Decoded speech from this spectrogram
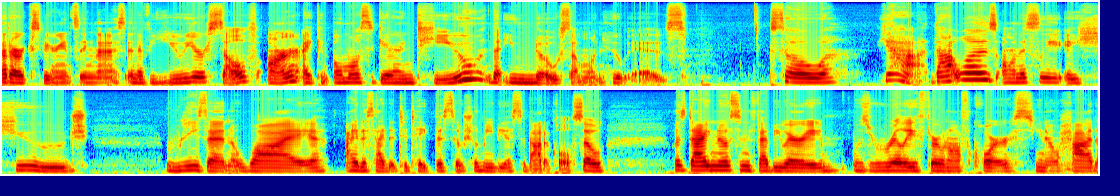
that are experiencing this. And if you yourself aren't, I can almost guarantee you that you know someone who is. So, yeah, that was honestly a huge reason why I decided to take this social media sabbatical. So, was diagnosed in February, was really thrown off course, you know, had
